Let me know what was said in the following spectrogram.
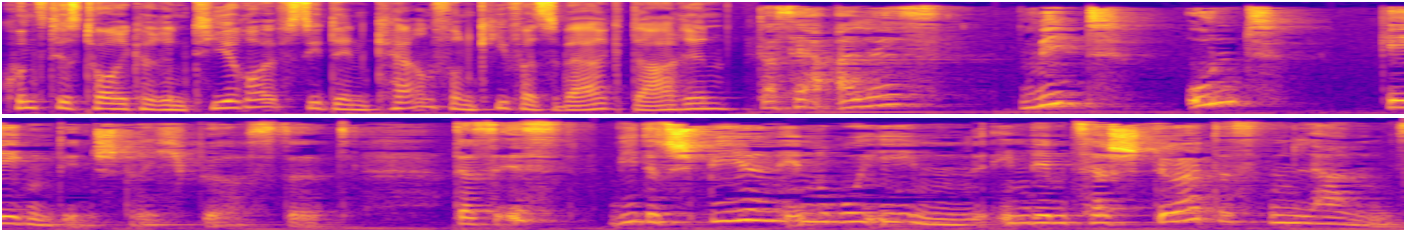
Kunsthistorikerin Tierolf sieht den Kern von Kiefers Werk darin, dass er alles mit und gegen den Strich bürstet. Das ist wie das Spielen in Ruinen. In dem zerstörtesten Land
